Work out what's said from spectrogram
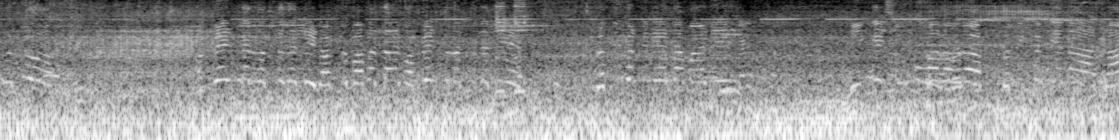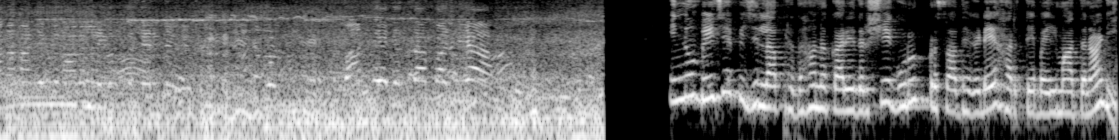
ಇವತ್ತು ಅಂಬೇಡ್ಕರ್ ವೃತ್ತದಲ್ಲಿ ಡಾಕ್ಟರ್ ಬಾಬಾ ಸಾಹೇಬ್ ಅಂಬೇಡ್ಕರ್ ವೃತ್ತದಲ್ಲಿ ಪ್ರತಿಭಟನೆಯನ್ನ ಮಾಡಿ ಡಿ ಕೆ ಶಿವಕುಮಾರ್ ಅವರ ಪ್ರತಿಕೃತಿಯನ್ನ ದಾನ ಮಾಡಲಿಕ್ಕೆ ನಾವೆಲ್ಲ ಇವತ್ತು ಸೇರಿದ್ದೇವೆ ಭಾರತೀಯ ಜನತಾ ಪಾರ್ಟಿಯ ಇನ್ನು ಬಿಜೆಪಿ ಜಿಲ್ಲಾ ಪ್ರಧಾನ ಕಾರ್ಯದರ್ಶಿ ಗುರುಪ್ರಸಾದ್ ಹೆಗಡೆ ಹರ್ತೆಬೈಲ್ ಮಾತನಾಡಿ,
